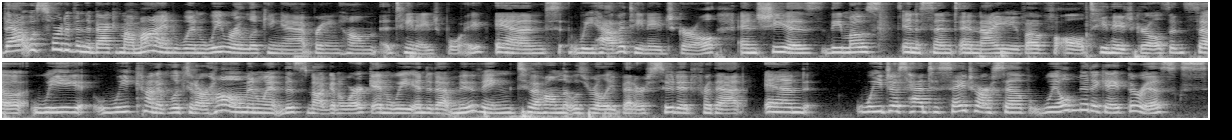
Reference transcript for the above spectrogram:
that was sort of in the back of my mind when we were looking at bringing home a teenage boy. And we have a teenage girl, and she is the most innocent and naive of all teenage girls. And so we, we kind of looked at our home and went, this is not going to work. And we ended up moving to a home that was really better suited for that. And we just had to say to ourselves, we'll mitigate the risks.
